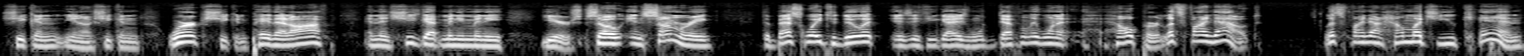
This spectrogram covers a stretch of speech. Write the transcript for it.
she can you know she can work she can pay that off and then she's got many many years. So in summary the best way to do it is if you guys definitely want to help her let's find out. Let's find out how much you can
